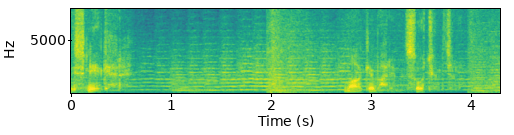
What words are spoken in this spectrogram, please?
इसलिए कह रहे हैं। माँ के बारे में सोचकर चलो।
